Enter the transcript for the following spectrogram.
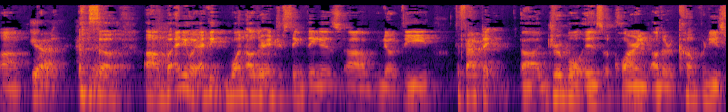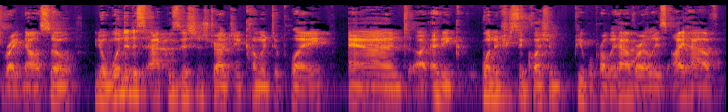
Um, yeah. so, um, but anyway, I think one other interesting thing is, um, you know, the the fact that uh, Dribbble is acquiring other companies right now. So, you know, when did this acquisition strategy come into play? And uh, I think one interesting question people probably have, or at least I have,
